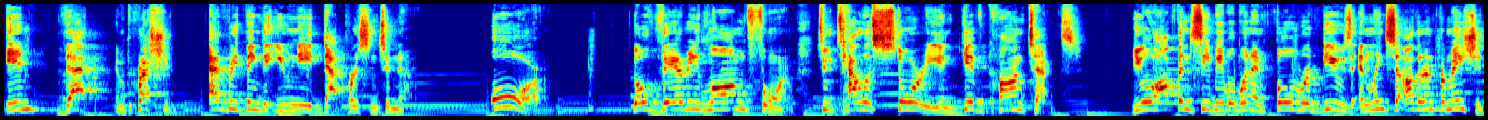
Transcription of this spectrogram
in that impression everything that you need that person to know. Or go very long form to tell a story and give context. You'll often see people put in full reviews and links to other information.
